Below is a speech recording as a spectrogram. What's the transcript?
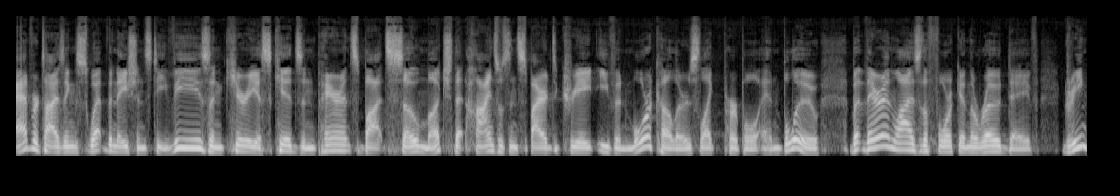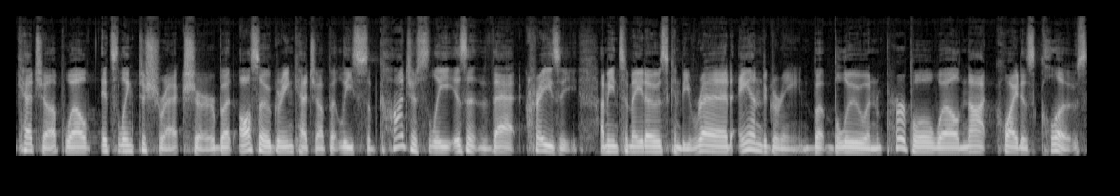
Advertising swept the nation's TVs, and curious kids and parents bought so much that Heinz was inspired to create even more colors like purple and blue. But therein lies the fork in the road, Dave. Green ketchup, well, it's linked to Shrek, sure, but also green ketchup, at least subconsciously, isn't that crazy. I mean, tomatoes can be red and green, but blue and purple, well, not quite as close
